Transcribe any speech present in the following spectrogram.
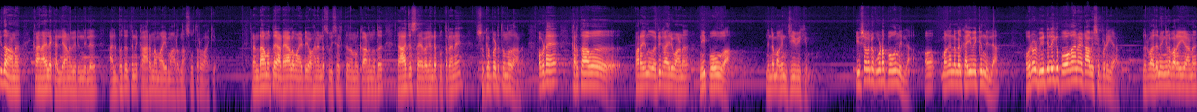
ഇതാണ് കാനായിലെ കല്യാണ വിരുന്നിൽ അത്ഭുതത്തിന് കാരണമായി മാറുന്ന സൂത്രവാക്യം. രണ്ടാമത്തെ അടയാളമായിട്ട് യോഹനന്റെ സുവിശേഷത്തിൽ നമ്മൾ കാണുന്നത് രാജസേവകന്റെ പുത്രനെ സുഖപ്പെടുത്തുന്നതാണ്. അവിടെ കർത്താവ് പറയുന്നത് ഒരു കാര്യമാണ് നീ പോവുക നിന്റെ മകൻ ജീവിക്കും. ഈശോ അവന്റെ കൂടെ പോകുന്നില്ല. മകന്റെ മേൽ കൈവയ്ക്കുന്നില്ല. അവനോട് വീട്ടിലേക്ക് പോകാനായിട്ട് ആവശ്യപ്പെടുകയാണ്. എന്നിട്ട് വചനം ഇങ്ങനെ പറയുകയാണ്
